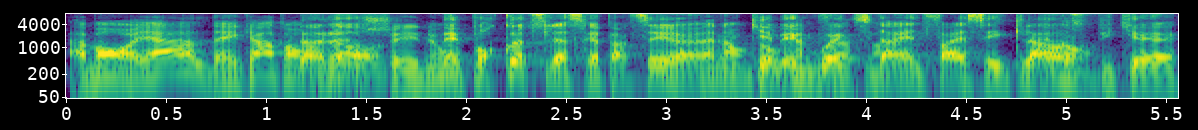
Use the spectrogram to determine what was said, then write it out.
À Montréal, dans les cantons de chez nous. Mais pourquoi tu laisserais partir un, Ben un Québécois qui est en train de faire ses classes? Puis que.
